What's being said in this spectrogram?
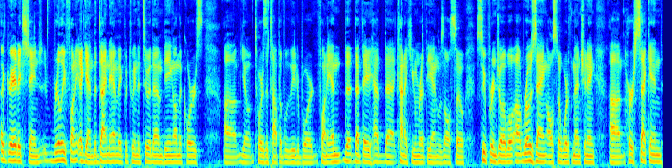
a great exchange. Really funny. Again, the dynamic between the two of them being on the course um, you know, towards the top of the leaderboard. Funny, and th- that they had that kind of humor at the end was also super enjoyable. Uh, Rose Zhang also worth mentioning. Um, her second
